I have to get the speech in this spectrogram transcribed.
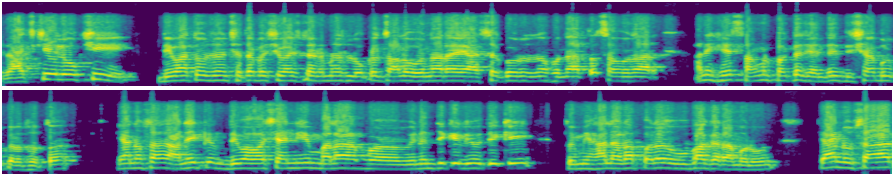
राजकीय लोक ही दिवा छत्रपती शिवाजी टर्मिनस लोकल चालू होणार आहे असं करून होणार तसं होणार. आणि हे सांगून फक्त जनते दिशाभूल करत होतं. यानुसार अनेक दिवावाशांनी मला विनंती केली होती की तुम्ही हा लढा परत उभा करा म्हणून. त्यानुसार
